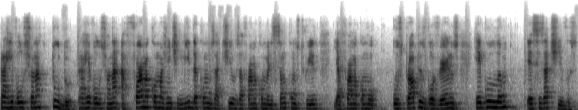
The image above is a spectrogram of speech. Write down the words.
para revolucionar tudo, para revolucionar a forma como a gente lida com os ativos, a forma como eles são construídos e a forma como os próprios governos regulam esses ativos.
